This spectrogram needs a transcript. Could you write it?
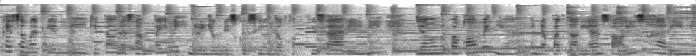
Oke Sobat Genli, kita udah sampai nih di ujung diskusi untuk Talk Visa hari ini. Jangan lupa komen ya pendapat kalian soal isu hari ini.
